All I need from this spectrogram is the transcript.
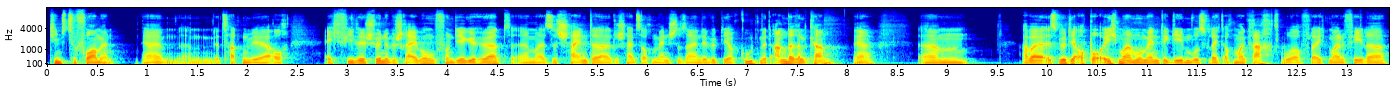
Teams zu formen. Ja, ähm, jetzt hatten wir auch echt viele schöne Beschreibungen von dir gehört. Ähm, also es scheint da, du scheinst auch ein Mensch zu sein, der wirklich auch gut mit anderen kann. Ja, aber es wird ja auch bei euch mal Momente geben, wo es vielleicht auch mal kracht, wo auch vielleicht mal ein Fehler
